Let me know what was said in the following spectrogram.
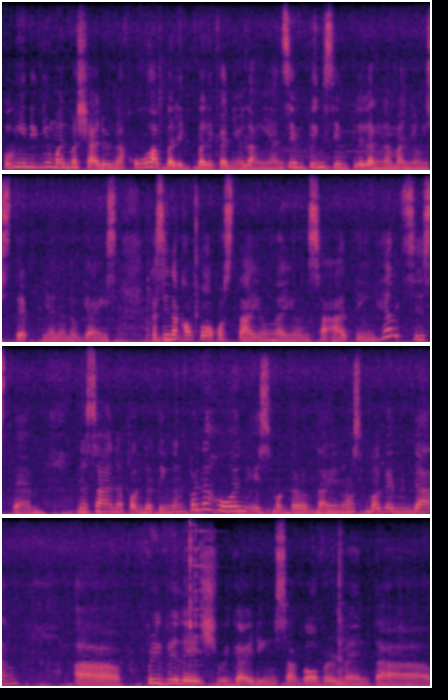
Kung hindi nyo man masyado nakuha, balik-balikan nyo lang yan. Simpleng-simple lang naman yung step niyan, ano guys. Kasi nakafocus tayo ngayon sa ating health system na sana pagdating ng panahon is magkaroon tayo ng mas magandang uh, privilege regarding sa government uh,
